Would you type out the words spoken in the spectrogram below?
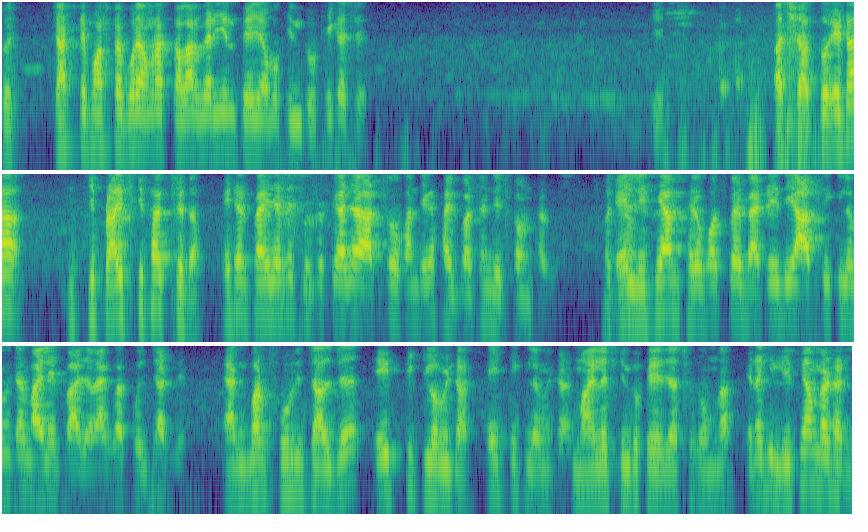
তো চারটে পাঁচটা করে আমরা কালার ভ্যারিয়েন্ট পেয়ে যাব কিন্তু ঠিক আছে? আচ্ছা তো এটা কি প্রাইস কি থাকছে এটা? এটার প্রাইস আছে চৌষট্টি হাজার আটশো ওখান থেকে ফাইভ পার্সেন্ট ডিসকাউন্ট থাকবে। আচ্ছা। এর লিথিয়াম ফেরোফসফেট ব্যাটারি দিয়ে আশি কিলোমিটার মাইলেজ পাওয়া যাবে একবার ফুল চার্জে একবার ফুল চার্জে eighty kilometre. Eighty kilometre. Mileage কিন্তু পেয়ে যাচ্ছ তোমরা। এটা কি lithium battery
